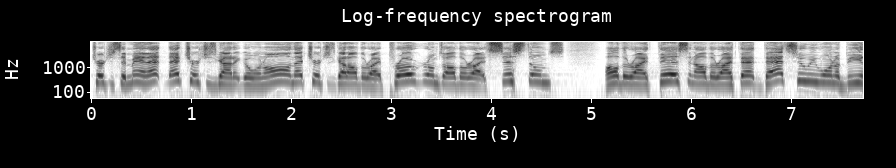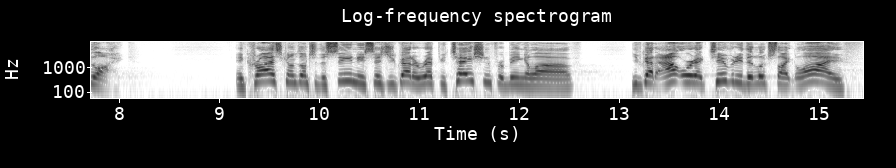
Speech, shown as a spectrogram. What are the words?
church that said, man, that, that church has got it going on. That church has got all the right programs, all the right systems, all the right this and all the right that. That's who we want to be like. And Christ comes onto the scene and he says, You've got a reputation for being alive. You've got outward activity that looks like life,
